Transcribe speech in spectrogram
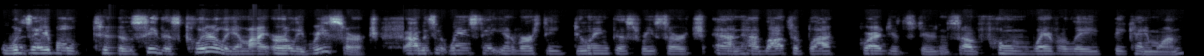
was able to see this clearly in my early research. I was at Wayne State University doing this research and had lots of Black graduate students, of whom Waverly became one.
